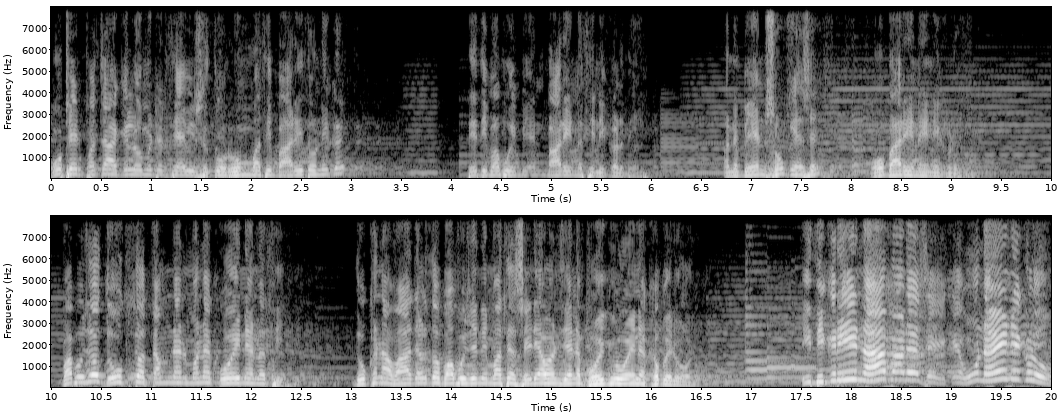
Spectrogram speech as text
હું ઠેઠ પચાસ કિલોમીટરથી આવી છું, તું રૂમમાંથી બારી તો નીકળ. તેથી બાપુ, એ બેન બારી નથી નીકળતી. અને બેન શું કહે છે? હું બારી નહીં નીકળું. બાપુ, જો દુઃખ તો તમને મને કોઈને નથી. દુઃખના વાદળ તો બાપુજીની માથે સડ્યા જેને ભોગ્યું હોય એને ખબર હોય. એ દીકરી ના પાડે છે કે હું નહીં નીકળું,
